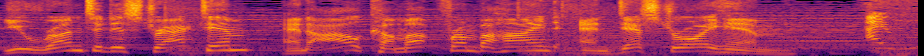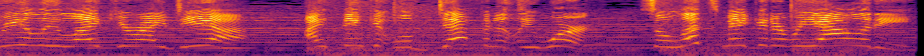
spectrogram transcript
You run to distract him, and I'll come up from behind and destroy him. I like your idea. I think it will definitely work. So let's make it a reality.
